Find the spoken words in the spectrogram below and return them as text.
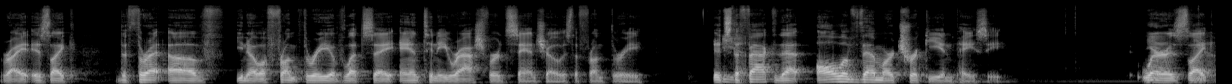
right? Is like the threat of, you know, a front three of let's say Antony, Rashford, Sancho is the front three. It's the fact that all of them are tricky and pacey. Whereas like yeah.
